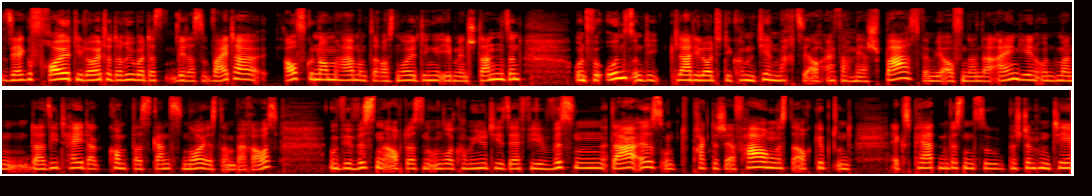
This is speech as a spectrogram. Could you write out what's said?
sehr gefreut, die Leute darüber, dass wir das weiter aufgenommen haben und daraus neue Dinge eben entstanden sind. Und für uns und die, klar, die Leute, die kommentieren, macht es ja auch einfach mehr Spaß, wenn wir aufeinander eingehen und man da sieht, hey, da kommt was ganz Neues dann bei raus. Und wir wissen auch, dass in unserer Community sehr viel Wissen da ist und praktische Erfahrungen es da auch gibt und Expertenwissen zu bestimmten Themen.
